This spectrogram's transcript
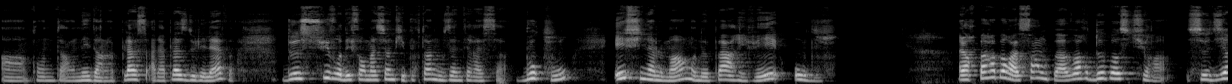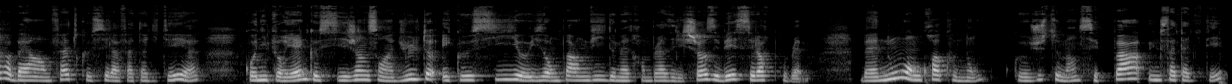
quand on est dans la place, à la place de l'élève, de suivre des formations qui pourtant nous intéressent beaucoup, et finalement, ne pas arriver au bout. Alors par rapport à ça, on peut avoir deux postures. Hein. Se dire ben en fait que c'est la fatalité, hein, qu'on n'y peut rien, que si les gens sont adultes et que si euh, ils n'ont pas envie de mettre en place les choses, eh bien c'est leur problème. Ben nous on croit que non, que justement c'est pas une fatalité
